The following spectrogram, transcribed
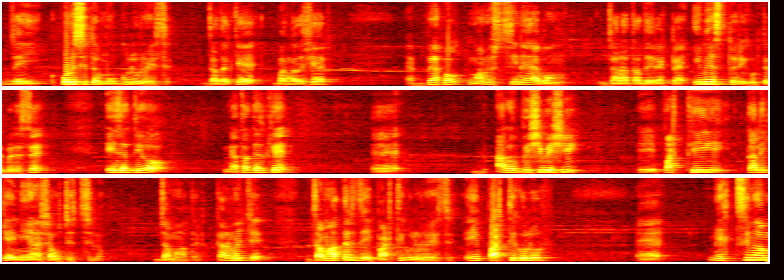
যেই পরিচিত মুখগুলো রয়েছে, যাদেরকে বাংলাদেশের ব্যাপক মানুষ চিনে এবং যারা তাদের একটা ইমেজ তৈরি করতে পেরেছে, এই জাতীয় নেতাদেরকে আরও বেশি বেশি এই প্রার্থী তালিকায় নিয়ে আসা উচিত ছিল জামাতের কারণ হচ্ছে জামাতের যে প্রার্থীগুলো রয়েছে, এই প্রার্থীগুলোর ম্যাক্সিমাম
